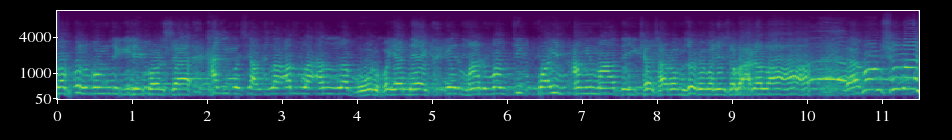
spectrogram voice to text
নফল বন্দিগিরি করছে। খালি করছে আল্লাহ আল্লাহ আল্লাহ ভোর হয়ে নেক। এর মারমান্তিক পয়েন্ট আমি মা দেখে সারম জোরে বলি সবাই এমন সময়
